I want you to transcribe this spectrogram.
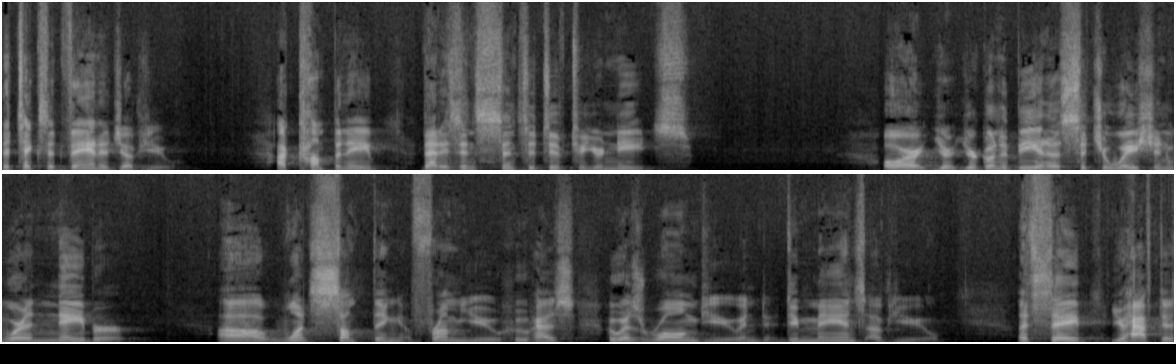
that takes advantage of you, a company that is insensitive to your needs. Or you're, you're going to be in a situation where a neighbor uh, wants something from you who has, who has wronged you and demands of you. Let's say you have to,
